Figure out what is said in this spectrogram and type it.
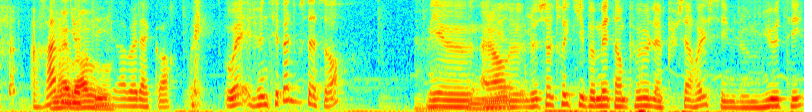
Ramioter. bravo. ah bah d'accord. Ouais, je ne sais pas d'où ça sort. Mais euh, alors, euh, le seul truc qui peut mettre un peu la puce à l'oreille, c'est le mieuter.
